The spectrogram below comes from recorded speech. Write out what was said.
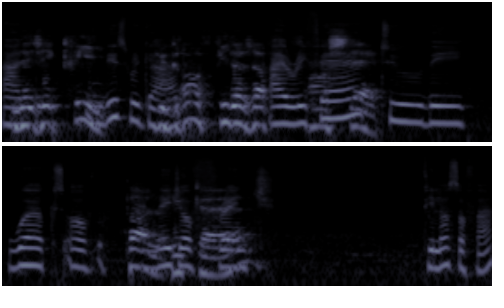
and les in this du regard, grand philosophe I refer français to the works of the Paul major Ricoeur French philosopher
